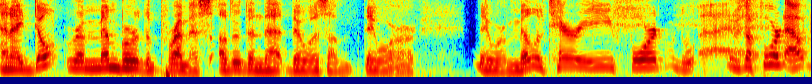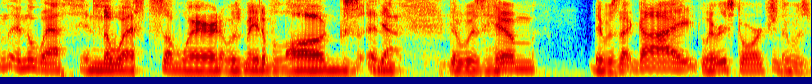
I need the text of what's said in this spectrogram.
and I don't remember the premise other than that there was a they were they were military fort It was a fort out in, the west. in the west somewhere and it was made of logs and yes. there was him there was that guy Larry Storch there mm-hmm. was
